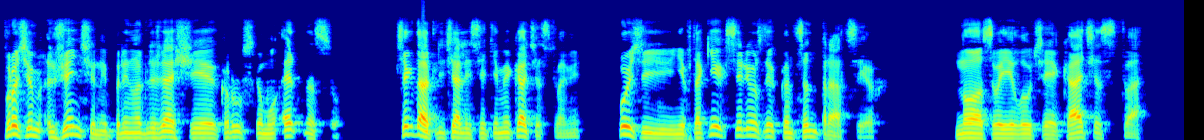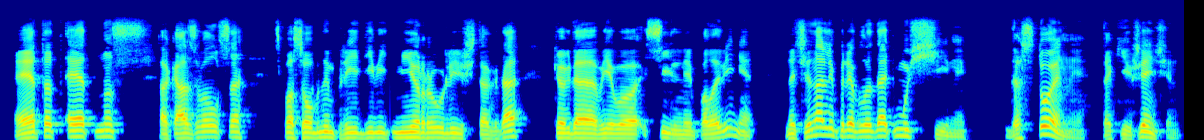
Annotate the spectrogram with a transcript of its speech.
Впрочем, женщины, принадлежащие к русскому этносу, всегда отличались этими качествами, пусть и не в таких серьезных концентрациях. Но свои лучшие качества этот этнос оказывался способным предъявить миру лишь тогда, когда в его сильной половине начинали преобладать мужчины, достойны таких женщин.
